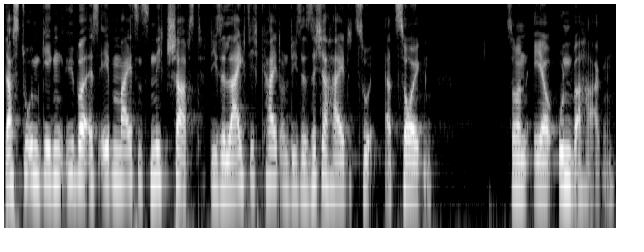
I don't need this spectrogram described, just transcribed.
dass du im Gegenüber es eben meistens nicht schaffst, diese Leichtigkeit und diese Sicherheit zu erzeugen, sondern eher Unbehagen.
